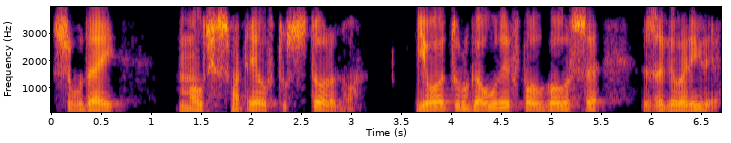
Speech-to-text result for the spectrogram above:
Субудай молча смотрел в ту сторону. Его тургауды в полголоса заговорили.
